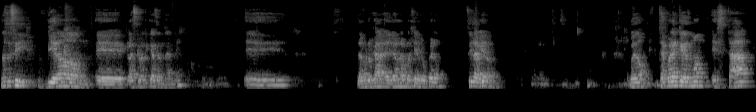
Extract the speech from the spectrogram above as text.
No sé si vieron eh, las crónicas de Narnia. Eh, la bruja, el león, la bruja y el ropero. ¿Sí la vieron? Bueno, ¿se acuerdan que Edmond está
